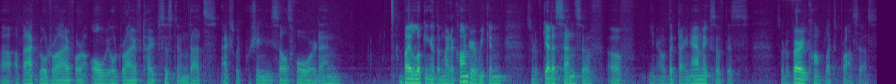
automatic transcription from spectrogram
uh, a back wheel drive, or an all wheel drive type system that's actually pushing these cells forward? And by looking at the mitochondria, we can sort of get a sense of, of you know, the dynamics of this sort of very complex process.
